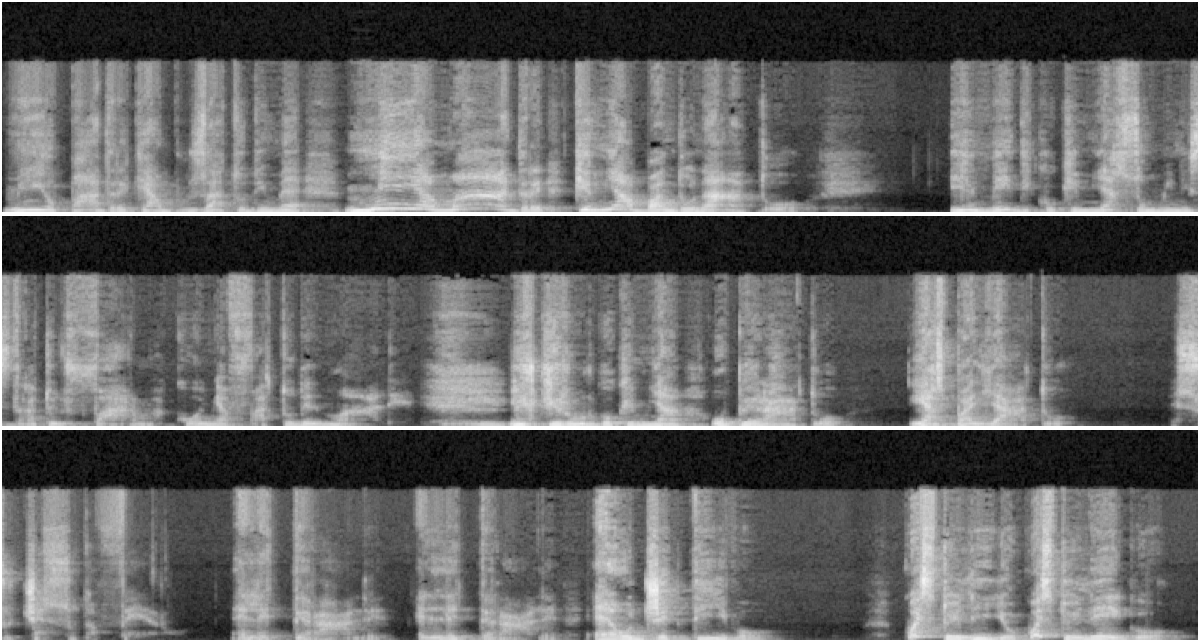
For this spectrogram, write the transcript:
mio padre che ha abusato di me, mia madre che mi ha abbandonato, il medico che mi ha somministrato il farmaco e mi ha fatto del male, il chirurgo che mi ha operato e ha sbagliato. È successo davvero, è letterale, è letterale, è oggettivo. Questo è l'io, questo è l'ego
